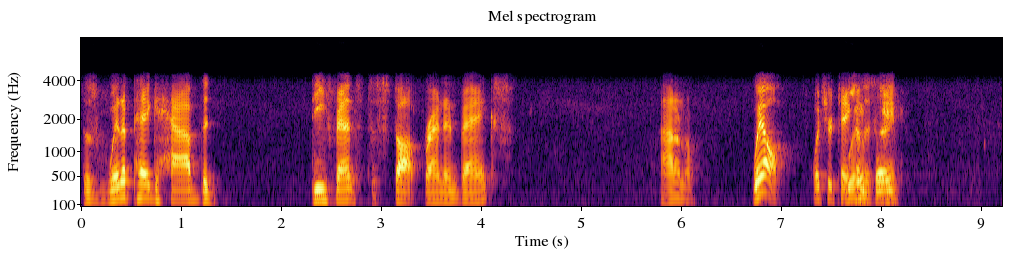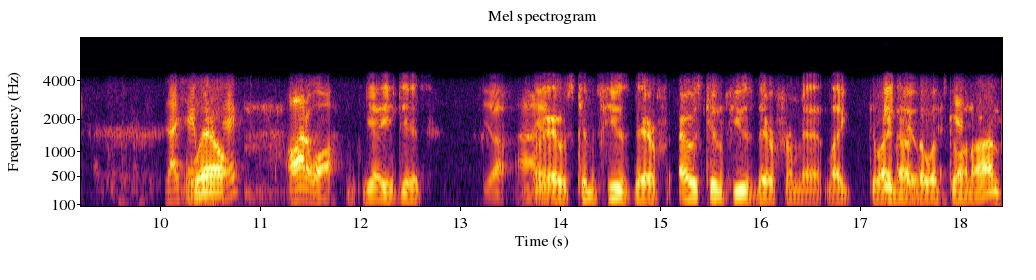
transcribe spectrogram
Does Winnipeg have the defense to stop Brandon Banks? I don't know. Will, what's your take on this game? Did I say Well- Winnipeg? Ottawa. Yeah, you did. Yeah. Uh, I was confused there. I was confused there for a minute. Like, do I not too. know what's going on?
